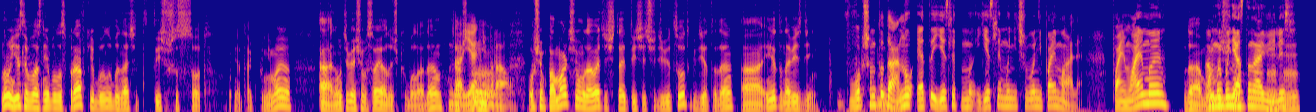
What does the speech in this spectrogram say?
Ну, если бы у вас не было справки, было бы, значит, 1600, я так понимаю. А, ну у тебя еще своя удочка была, да? Да, так я что... не брал. В общем, по максимуму давайте считать 1900 где-то, да? А, и это на весь день. В общем-то, да. да. Ну, это если мы, если мы ничего не поймали. Поймаем мы, да, а мы еще... бы не остановились. Угу.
